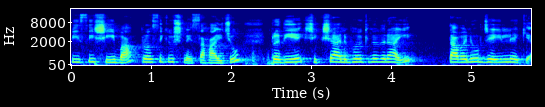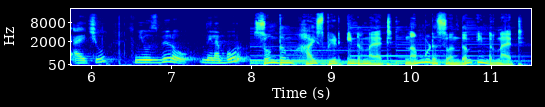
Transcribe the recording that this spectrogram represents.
P C Sheeba പ്രോസിക്യൂഷനെ സഹായിച്ചു. പ്രതിയെ ശിക്ഷ അനുഭവിക്കുന്നതിനായി തവനൂർ ജയിലിലേക്ക് അയച്ചു. News bureau Nilambur. സ്വന്തം ഹൈസ്പീഡ് ഇന്റർനെറ്റ് നമ്മുടെ സ്വന്തം ഇന്റർനെറ്റ്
